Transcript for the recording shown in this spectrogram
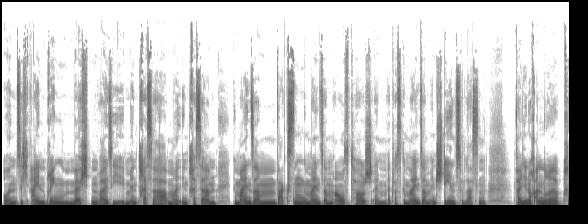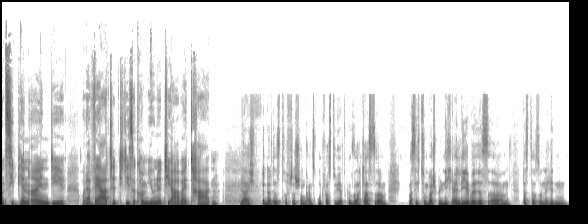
und sich einbringen möchten, weil sie eben Interesse haben, ein Interesse am gemeinsamen Wachsen, gemeinsamen Austausch, ähm, etwas gemeinsam entstehen zu lassen. Fallen dir noch andere Prinzipien ein, die oder Werte, die diese Community-Arbeit tragen? Ja, ich finde, das trifft das schon ganz gut, was du jetzt gesagt hast. Was ich zum Beispiel nicht erlebe, ist, ähm, dass da so eine Hidden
